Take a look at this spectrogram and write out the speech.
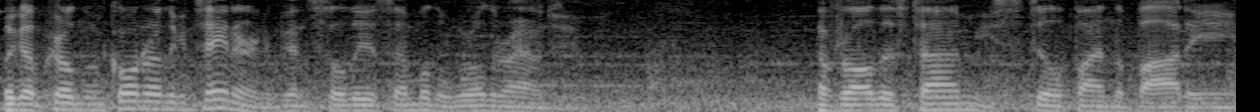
Wake up curled in the corner of the container and begin slowly assemble the world around you. After all this time, you still find the body,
